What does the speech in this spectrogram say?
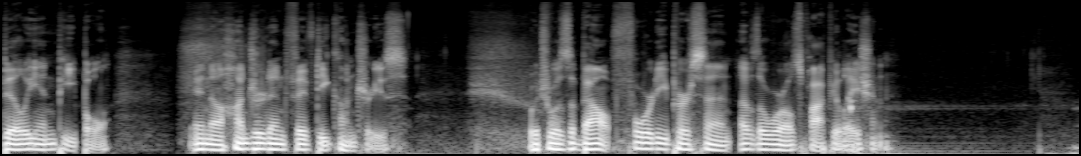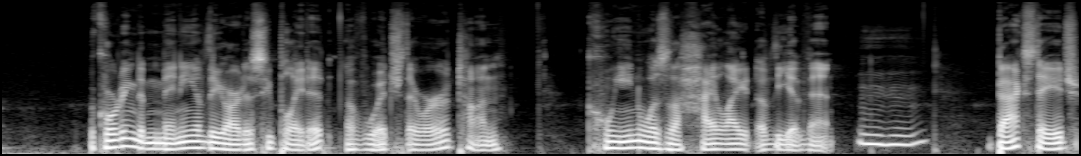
billion people in 150 countries, which was about 40% of the world's population. According to many of the artists who played it, of which there were a ton, Queen was the highlight of the event. Mm-hmm. Backstage,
